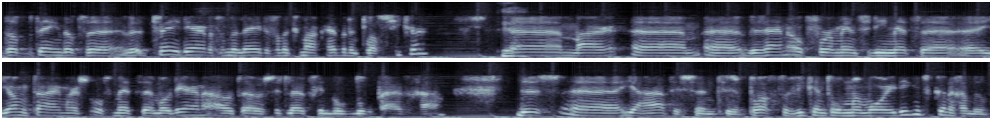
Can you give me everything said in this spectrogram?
dat betekent dat we twee derde van de leden van de knak hebben een klassieker. Ja. Uh, maar uh, uh, we zijn ook voor mensen die met youngtimers of met moderne auto's het leuk vinden om erop uit te gaan. Dus ja, het is, een, het is een prachtig weekend om mooie dingen te kunnen gaan doen.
